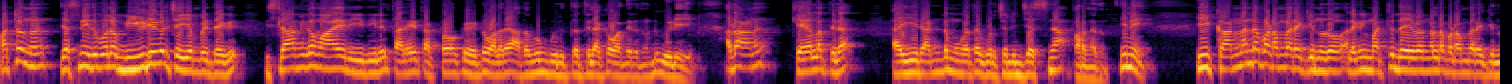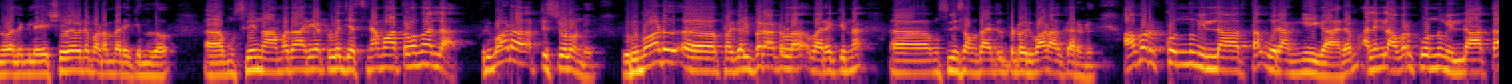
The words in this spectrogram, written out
മറ്റൊന്ന് ജസ്ന ഇതുപോലെ വീഡിയോകൾ ചെയ്യുമ്പോഴത്തേക്ക് ഇസ്ലാമികമായ രീതിയിൽ തലയിൽ തട്ടമൊക്കെ ഇട്ട് വളരെ അതവും ഗുരുത്വത്തിലൊക്കെ വന്നിരുന്നുണ്ട് വീഡിയോ ചെയ്യും. അതാണ് കേരളത്തിലെ ഈ രണ്ട് മുഖത്തെ കുറിച്ചൊരു ജസ്ന പറഞ്ഞത്. ഇനി ഈ കണ്ണന്റെ പടം വരയ്ക്കുന്നതോ അല്ലെങ്കിൽ മറ്റു ദൈവങ്ങളുടെ പടം വരയ്ക്കുന്നതോ അല്ലെങ്കിൽ യേശുദേവന്റെ പടം വരയ്ക്കുന്നതോ മുസ്ലിം നാമധാരിയായിട്ടുള്ള ജസ്ന മാത്രമൊന്നും അല്ല ഒരുപാട് ആർട്ടിസ്റ്റുകളുണ്ട് ഒരുപാട് പ്രഗത്ഭരായിട്ടുള്ള വരയ്ക്കുന്ന മുസ്ലിം സമുദായത്തിൽപ്പെട്ട ഒരുപാട് ആൾക്കാരുണ്ട്. അവർക്കൊന്നും ഇല്ലാത്ത ഒരു അംഗീകാരം അല്ലെങ്കിൽ അവർക്കൊന്നും ഇല്ലാത്ത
